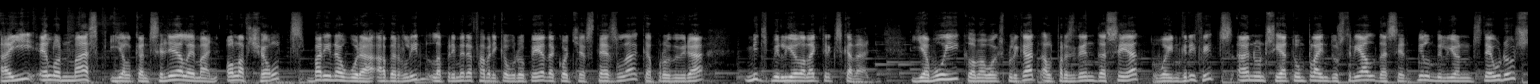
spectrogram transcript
Ahir, Elon Musk i el canceller alemany Olaf Scholz van inaugurar a Berlín la primera fàbrica europea de cotxes Tesla que produirà mig milió d'elèctrics cada any. I avui, com heu explicat, el president de SEAT, Wayne Griffiths, ha anunciat un pla industrial de 7.000 milions d'euros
